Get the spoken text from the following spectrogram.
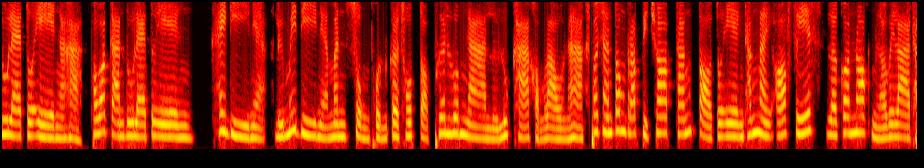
ดูแลตัวเองอะค่ะ เพราะว่าการดูแลตัวเอง ให้ดีเนี่ยหรือไม่ดีเนี่ยมันส่งผลกระทบต่อเพื่อนร่วมงานหรือลูกค้าของเรานะคะเพราะฉะนั้นต้องรับผิดชอบทั้งต่อตัวเองทั้งในออฟฟิศแล้วก็นอกเหนือเวลาท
